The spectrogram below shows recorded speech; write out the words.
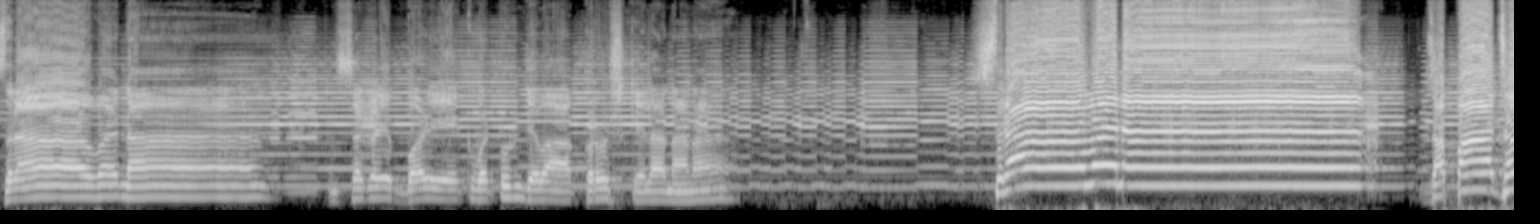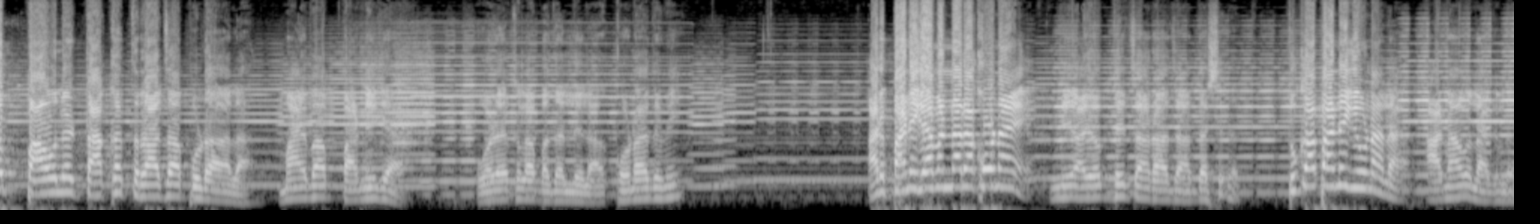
श्रावणा सगळे बळ एकवटून जेव्हा आक्रोश केला नाना. श्रावण झपाझप पावलं टाकत राजा पुढं आला. मायबाप पाणी घ्या. ओळखला बदललेला. कोण आहे तुम्ही? अरे पाणी घ्या म्हणणारा कोण आहे? मी अयोध्येचा राजा दशरथ. तू का पाणी घेऊन आला. आणावं लागलं.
